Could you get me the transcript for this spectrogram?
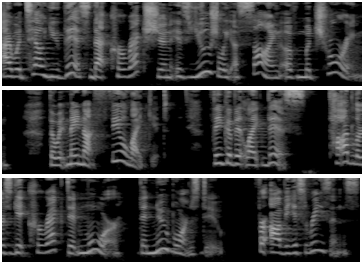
I would tell you this that correction is usually a sign of maturing, though it may not feel like it. Think of it like this toddlers get corrected more than newborns do for obvious reasons.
